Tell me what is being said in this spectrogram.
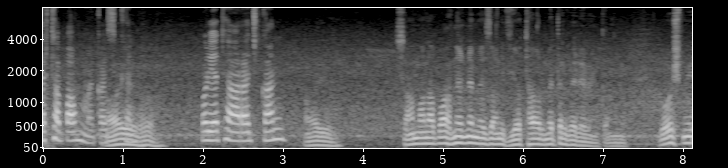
Հերթապահում եք Այո, այսքան։ հա, Որ եթե առաջ կան, այո։ Սահմանապահներն են մեզանից 700 մետր վերև են կանգնում։ Ոչ մի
